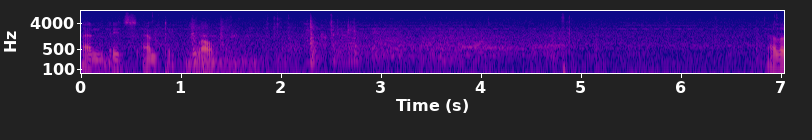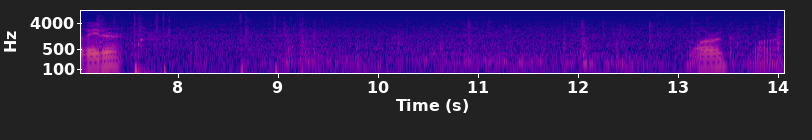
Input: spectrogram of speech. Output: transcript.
And it's empty. Well. Elevator. Morgue, morgue.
